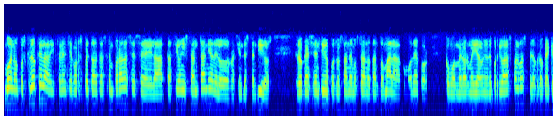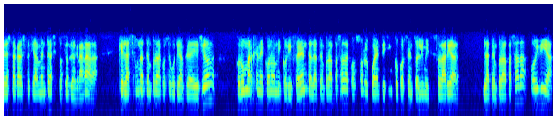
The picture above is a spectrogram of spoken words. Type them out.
Bueno, pues creo que la diferencia con respecto a otras temporadas es eh, la adaptación instantánea de los recién descendidos. Creo que en ese sentido pues lo están demostrando tanto Mala como Depor como en menor medida la Unión Deportiva Las Palmas, pero creo que hay que destacar especialmente la situación del Granada, que es la segunda temporada consecutiva en Primera División, con un margen económico diferente a la temporada pasada, con solo el 45% del límite salarial de la temporada pasada. Hoy día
